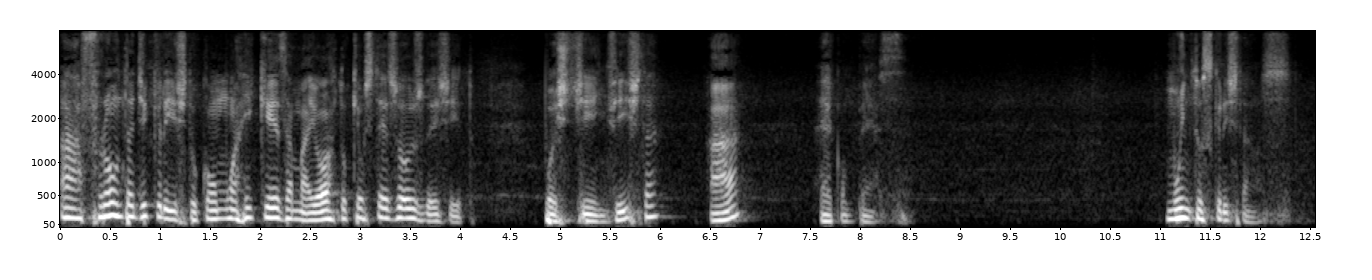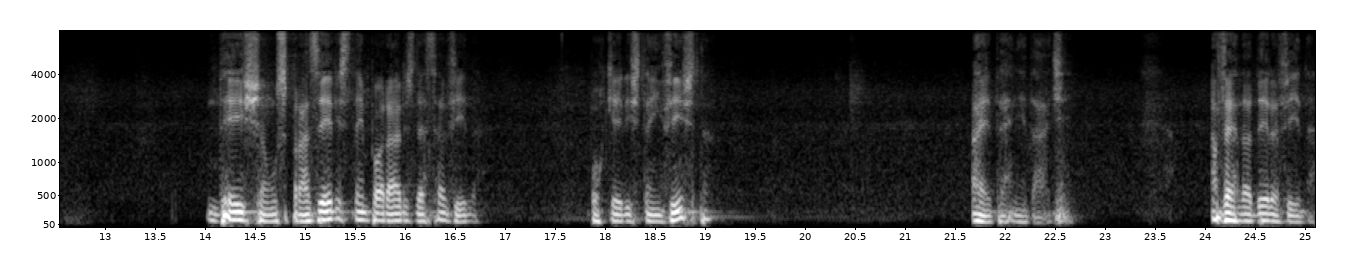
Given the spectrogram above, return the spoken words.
a afronta de Cristo como uma riqueza maior do que os tesouros do Egito, pois tinha em vista a recompensa. Muitos cristãos deixam os prazeres temporários dessa vida, porque eles têm vista a eternidade, a verdadeira vida.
